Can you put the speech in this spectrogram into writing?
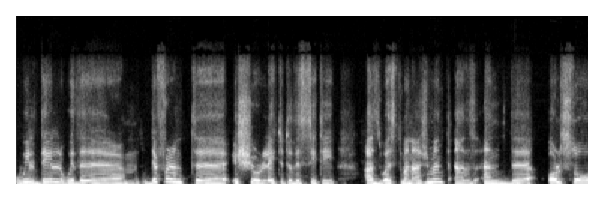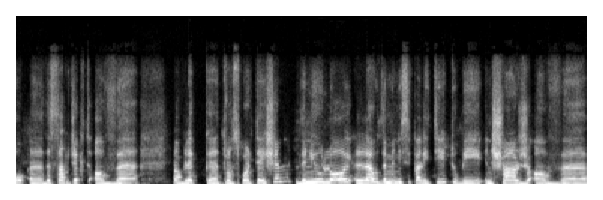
will deal with um, different uh, issue related to the city as waste management as, and uh, also uh, the subject of uh, public uh, transportation. The new law allowed the municipality to be in charge of, uh,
